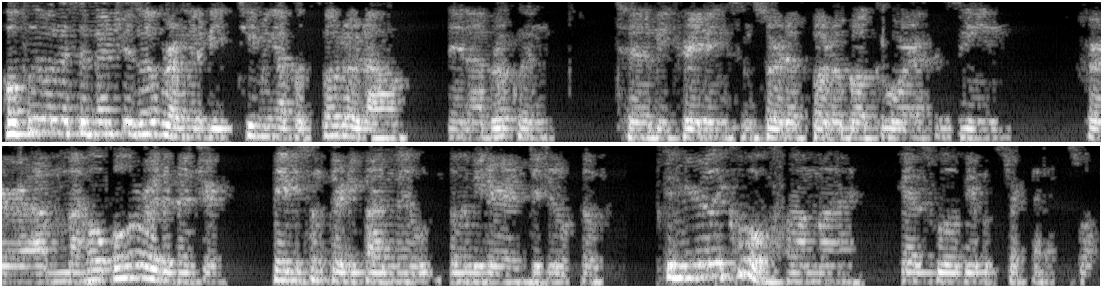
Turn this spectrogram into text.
hopefully, when this adventure is over, I'm going to be teaming up with Photodom in uh, Brooklyn to be creating some sort of photo book or zine for um, my whole Polaroid adventure. Maybe some 35 mil- millimeter digital film. It's going to be really cool. Um, uh, you guys will be able to check that out as well.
